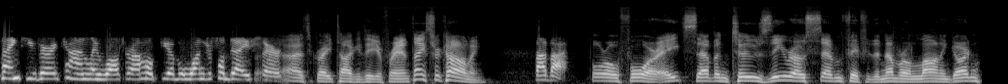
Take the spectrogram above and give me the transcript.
Thank you very kindly, Walter. I hope you have a wonderful day, sir. Uh, it's great talking to you, friend. Thanks for calling. Bye bye. 404 872 0750, the number on Lawn and Garden.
